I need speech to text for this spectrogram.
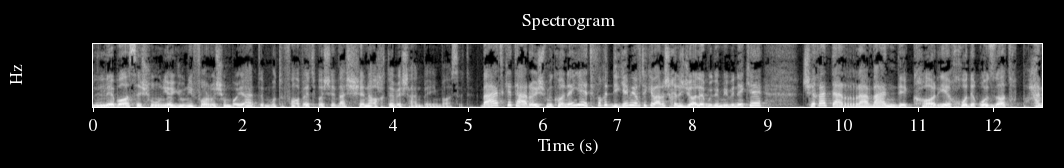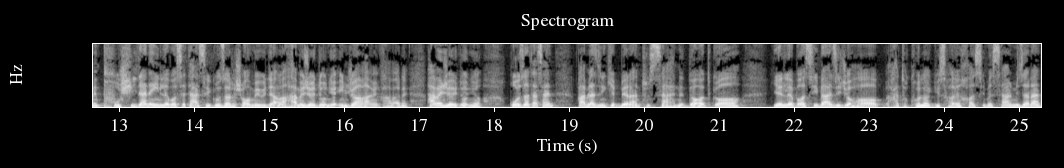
لباسشون یا یونیفرمشون باید متفاوت باشه و شناخته بشن به این واسطه. بعد که طراحیش می‌کنه یه اتفاق دیگه میفته که براش خیلی جالب بوده. می‌بینه که چقدر در روند کاری خود قضات همین پوشیدن این لباسه تاثیر گذاره شما می‌بینید الان همه جای دنیا اینجا هم همین خبره. همه جای دنیا قضات اصلا قبل از اینکه برن تو صحن دادگاه یه لباسی بعضی جاها حتی کلاگیس های خاصی به سر می‌ذارن.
